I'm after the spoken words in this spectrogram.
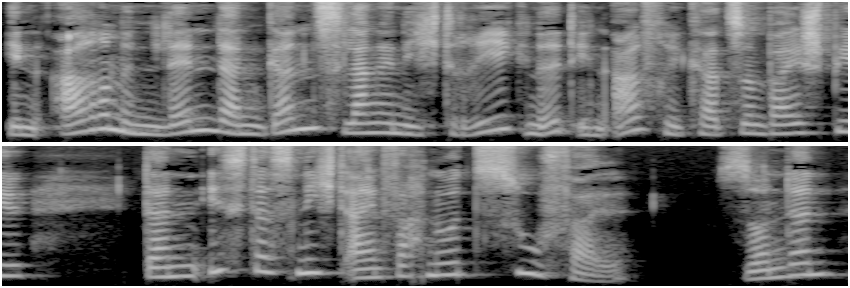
in armen Ländern ganz lange nicht regnet, in Afrika zum Beispiel, dann ist das nicht einfach nur Zufall, sondern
